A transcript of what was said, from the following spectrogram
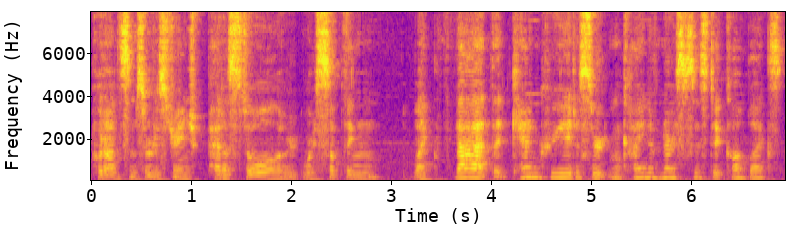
put on some sort of strange pedestal or, or something like that that can create a certain kind of narcissistic complex.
